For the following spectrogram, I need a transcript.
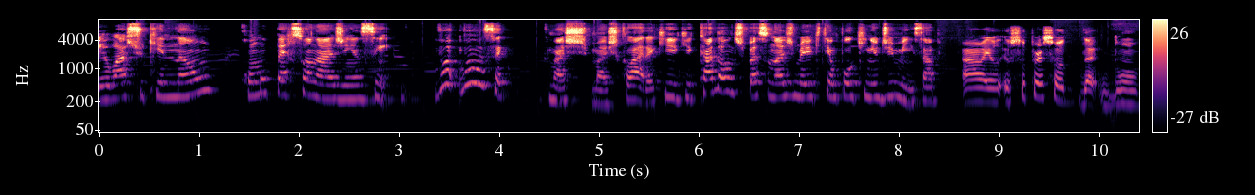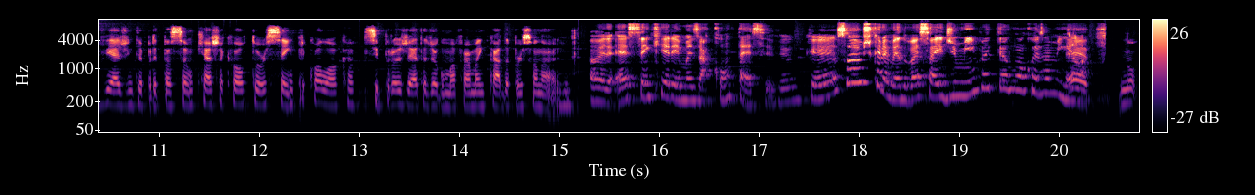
Eu acho que não como personagem, assim. Vou, vou ser mais, mais clara aqui, que cada um dos personagens meio que tem um pouquinho de mim, sabe? Ah, eu, eu super sou da, de um viagem de interpretação que acha que o autor sempre coloca, se projeta de alguma forma em cada personagem. Olha, é sem querer, mas acontece, viu? Porque só eu escrevendo, vai sair de mim, vai ter alguma coisa minha. É, não,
